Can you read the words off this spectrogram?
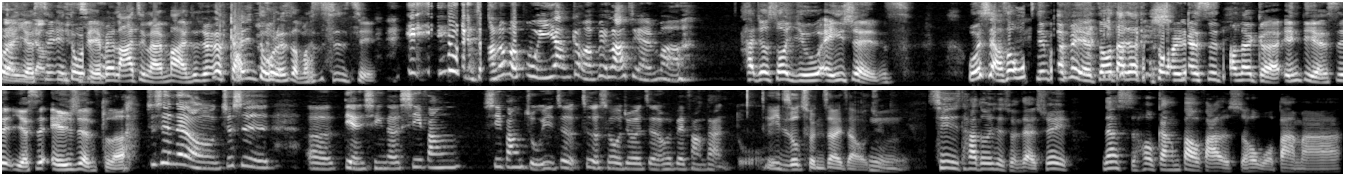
度人也是，印度人也被拉进来骂，就觉得干印度人什么事情？印印度人长得那么不一样，干嘛被拉进来骂？他就说 You Asians。我想说，新冠肺炎之后，大家终于认识到那个 Indian 是也是 Asians 了，就是那种就是呃典型的西方西方主义，这这个时候就会真的会被放大很多，一直都存在在我觉得、嗯，其实它都一直存在，所以那时候刚爆发的时候，我爸妈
